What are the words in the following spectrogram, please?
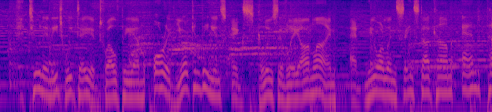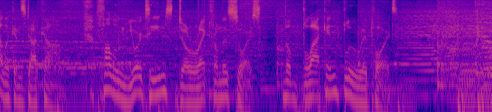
Tune in each weekday at 12 p.m. or at your convenience exclusively online at NewOrleansSaints.com and Pelicans.com. Follow your teams direct from the source, the Black and Blue Report. Do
